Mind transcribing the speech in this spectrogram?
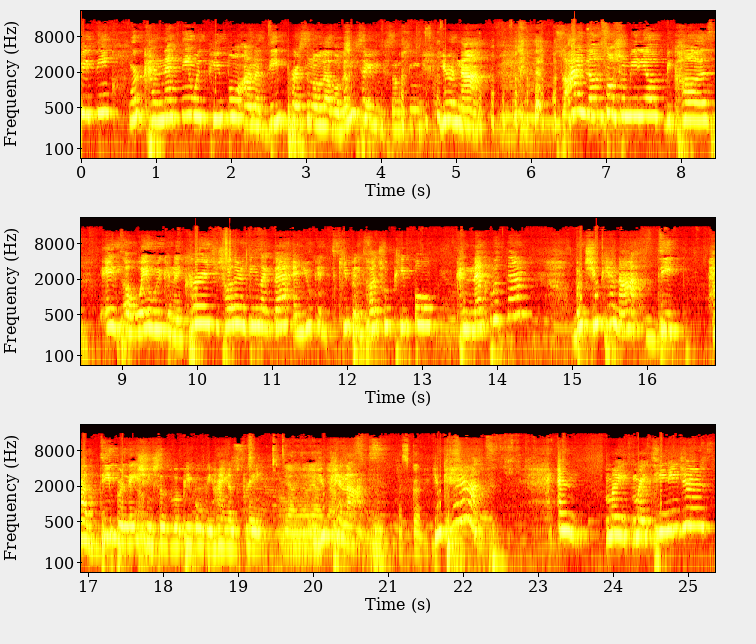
we think we're connecting with people on a deep personal level. Let me tell you something. You're not. So I love social media because it's a way we can encourage each other and things like that, and you can keep in touch with people, connect with them, but you cannot deep have deep relationships with people behind a screen. Yeah, yeah, yeah. You yeah. cannot. That's good. You can't. And my my teenagers,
